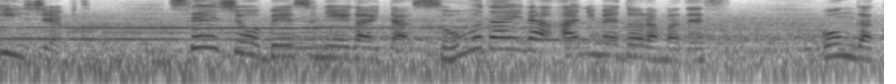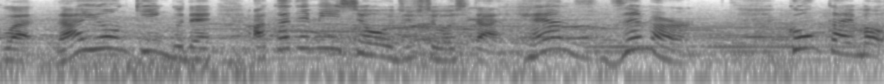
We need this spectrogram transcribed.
Egypt. 聖書をベースに描いた壮大なアニメドラマです。音楽は「ライオンキング」でアカデミー賞を受賞した Hans Zimmer 今回も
